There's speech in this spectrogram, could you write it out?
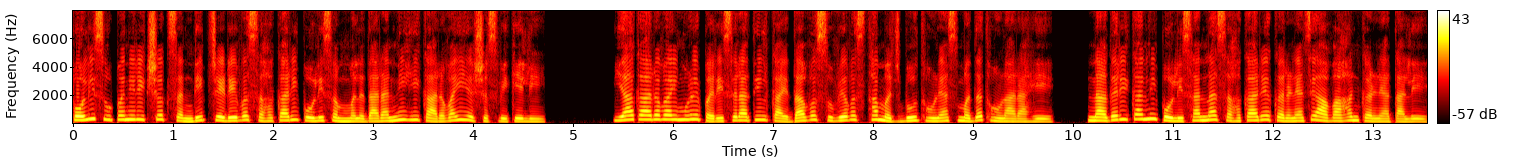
पोलीस उपनिरीक्षक संदीप चेडे व सहकारी पोलीस अंमलदारांनी ही कारवाई यशस्वी केली. या कारवाईमुळे परिसरातील कायदा व सुव्यवस्था मजबूत होण्यास मदत होणार आहे. नागरिकांनी पोलिसांना सहकार्य करण्याचे आवाहन करण्यात आले.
